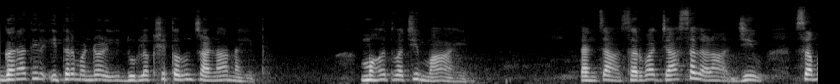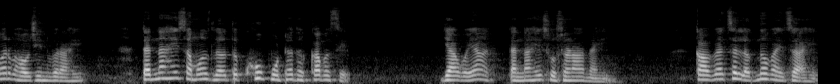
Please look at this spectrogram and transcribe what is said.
घरातील इतर मंडळी दुर्लक्षित करून चालणार नाहीत. महत्त्वाची मा आहे. त्यांचा सर्वात जास्त लळा जीव समर भाऊजींवर आहे. त्यांना हे समजलं तर खूप मोठा धक्का बसेल. या वयात त्यांना हे सोसणार नाही. काव्याचं लग्न व्हायचं आहे.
